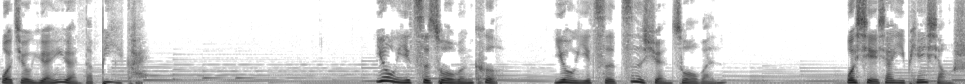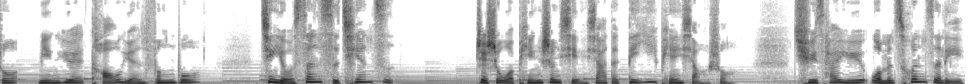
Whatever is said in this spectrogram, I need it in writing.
我就远远的避开。又一次作文课，又一次自选作文。我写下一篇小说，名曰《桃园风波》，竟有三四千字。这是我平生写下的第一篇小说，取材于我们村子里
